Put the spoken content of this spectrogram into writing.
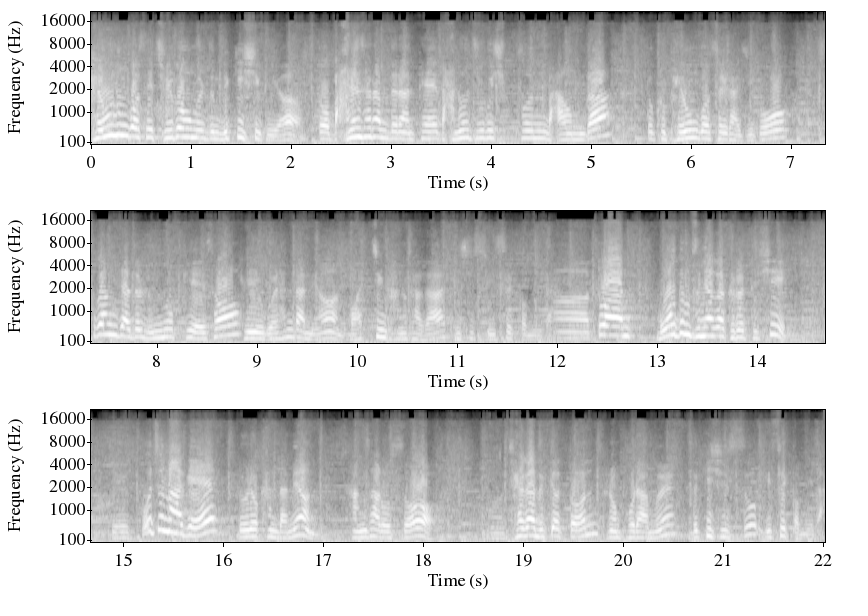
배우는 것에 즐거움을 좀 느끼시고요. 또 많은 사람들한테 나눠주고 싶은 마음과 또 그 배운 것을 가지고 수강자들 눈높이에서 교육을 한다면 멋진 강사가 되실 수 있을 겁니다. 아, 또한 모든 분야가 그렇듯이 꾸준하게 노력한다면 강사로서 어, 제가 느꼈던 그런 보람을 느끼실 수 있을 겁니다.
